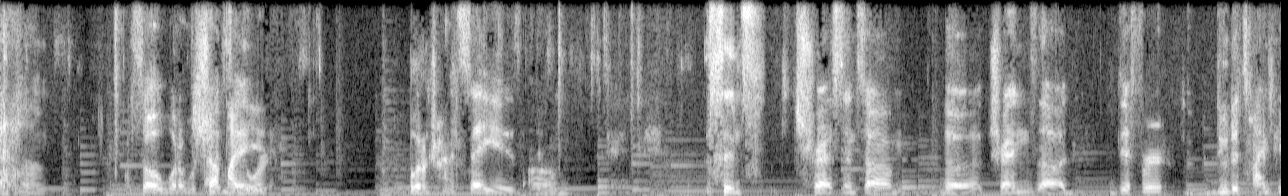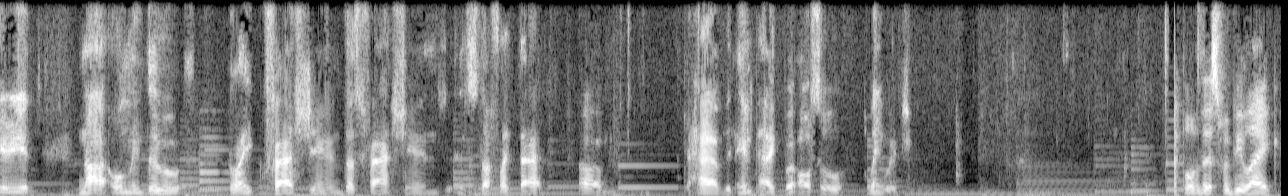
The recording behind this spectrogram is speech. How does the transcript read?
so what I'm Shut trying to my say, door. What I'm trying to say is, um, since tre- since um the trends uh differ due to time period, not only do like fashion does fashions and stuff like that um have an impact, but also language. example of this would be like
